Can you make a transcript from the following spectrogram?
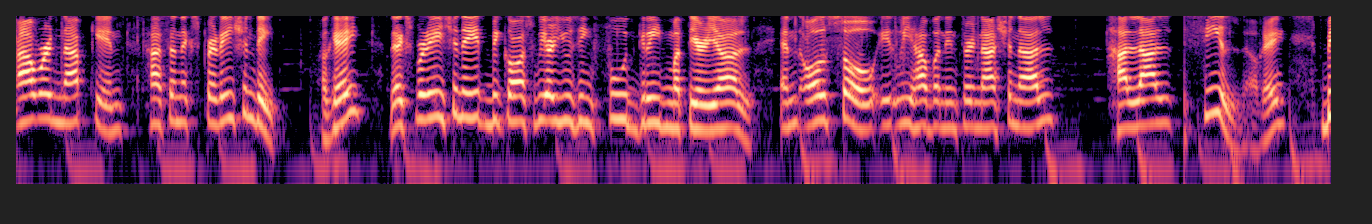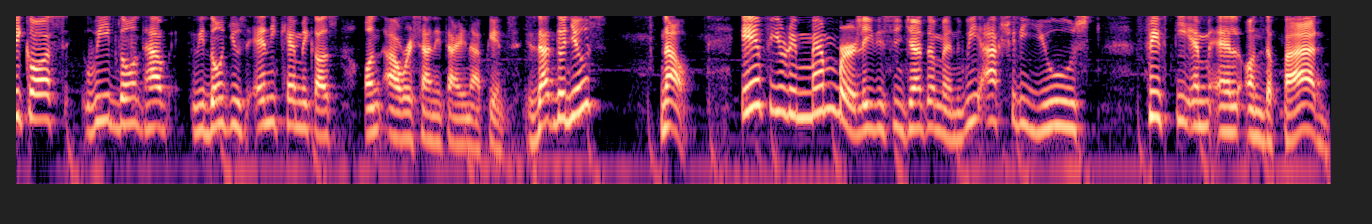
our napkin has an expiration date, okay? The expiration date because we are using food grade material. And also, it, we have an international halal seal, okay? Because we don't have, we don't use any chemicals on our sanitary napkins. Is that good news? Now, if you remember, ladies and gentlemen, we actually used 50 ml on the pad.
